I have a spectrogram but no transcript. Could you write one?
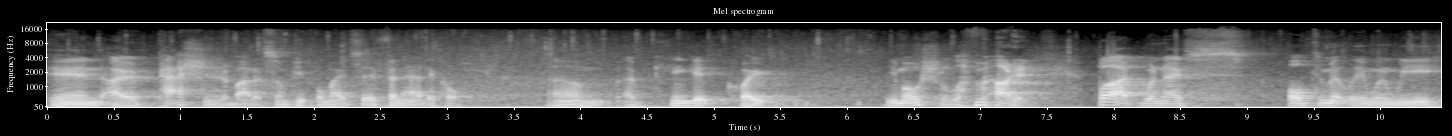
And I'm passionate about it. Some people might say fanatical. Um, I can get quite emotional about it. But when I ultimately, when we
